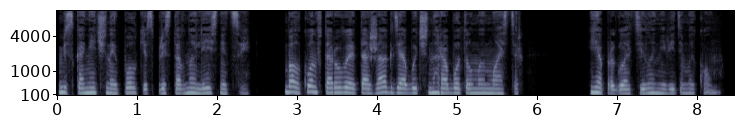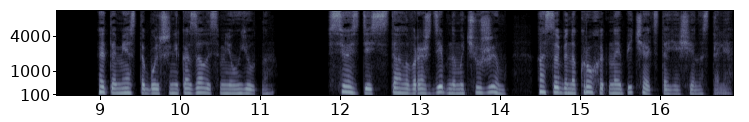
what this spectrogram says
Бесконечные полки с приставной лестницей, балкон второго этажа, где обычно работал мой мастер. Я проглотила невидимый ком. Это место больше не казалось мне уютным. Все здесь стало враждебным и чужим, особенно крохотная печать, стоящая на столе.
